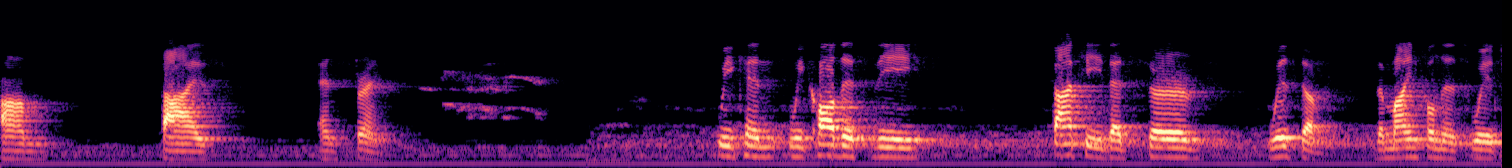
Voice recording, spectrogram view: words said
um, size, and strength. we can we call this the sati that serves wisdom, the mindfulness which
